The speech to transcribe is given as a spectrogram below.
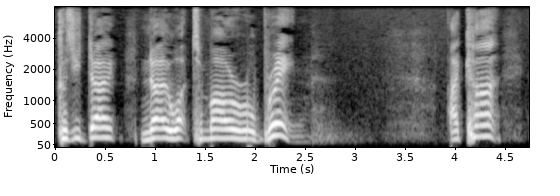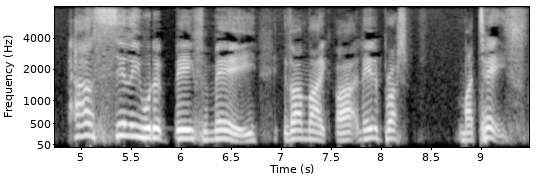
because you don't know what tomorrow will bring I can't. How silly would it be for me if I'm like, I need to brush my teeth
